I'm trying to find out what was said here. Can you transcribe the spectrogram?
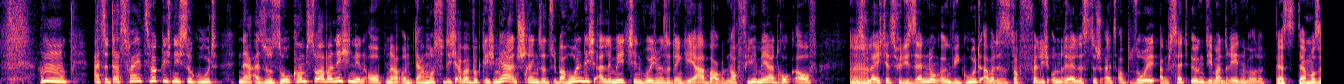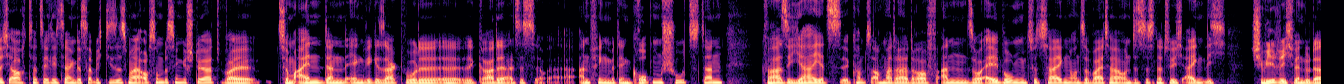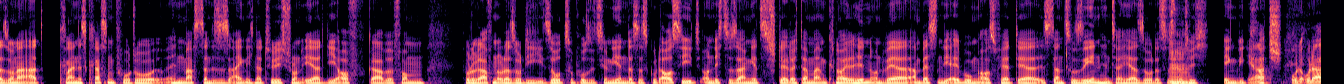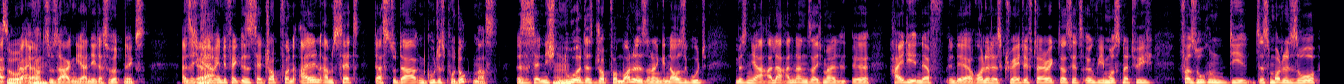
hm, also das war jetzt wirklich nicht so gut. Na, also so kommst du aber nicht in den Opener und da musst du dich aber wirklich mehr anstrengen, sonst überholen dich alle Mädchen, wo ich mir so denke, ja, baut noch viel mehr Druck auf. Ist vielleicht jetzt für die Sendung irgendwie gut, aber das ist doch völlig unrealistisch, als ob so am Set irgendjemand reden würde. Das, da muss ich auch tatsächlich sagen, das habe ich dieses Mal auch so ein bisschen gestört, weil zum einen dann irgendwie gesagt wurde, äh, gerade als es äh, anfing mit den Gruppenshoots dann, quasi, ja, jetzt äh, kommt es auch mal darauf an, so Ellbogen zu zeigen und so weiter. Und es ist natürlich eigentlich schwierig, wenn du da so eine Art kleines Klassenfoto hinmachst, dann ist es eigentlich natürlich schon eher die Aufgabe vom Fotografen oder so, die so zu positionieren, dass es gut aussieht und nicht zu sagen, jetzt stellt euch da mal im Knäuel hin und wer am besten die Ellbogen ausfährt, der ist dann zu sehen hinterher so. Das ist natürlich irgendwie Quatsch. Oder, oder, So, oder einfach ähm, zu sagen, ja, nee, das wird nichts. Also ich Ja. meine, im Endeffekt ist es der Job von allen am Set, dass du da ein gutes Produkt machst. Das ist ja nicht Hm. nur das Job vom Model, sondern genauso gut müssen ja alle anderen, sag ich mal, äh, Heidi in der, in der Rolle des Creative Directors jetzt irgendwie muss natürlich versuchen, die, das Model so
